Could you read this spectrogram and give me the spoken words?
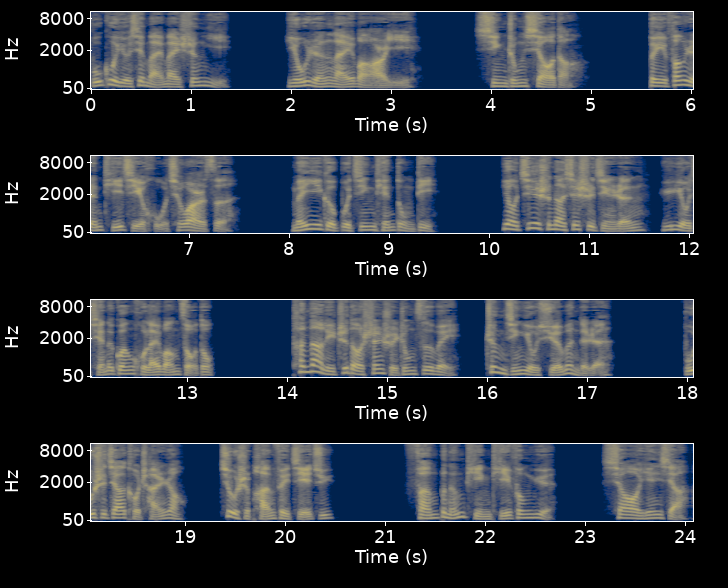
不过有些买卖生意，游人来往而已。心中笑道：北方人提起虎丘二字，没一个不惊天动地。要皆是那些市井人与有钱的官户来往走动，他那里知道山水中滋味，正经有学问的人，不是家口缠绕，就是盘费拮据，反不能品题风月，笑傲烟霞，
